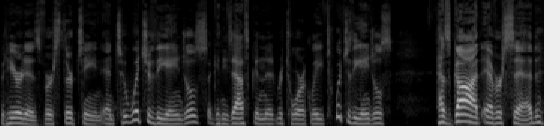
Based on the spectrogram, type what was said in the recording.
But here it is, verse 13. And to which of the angels, again, he's asking it rhetorically, to which of the angels has God ever said,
